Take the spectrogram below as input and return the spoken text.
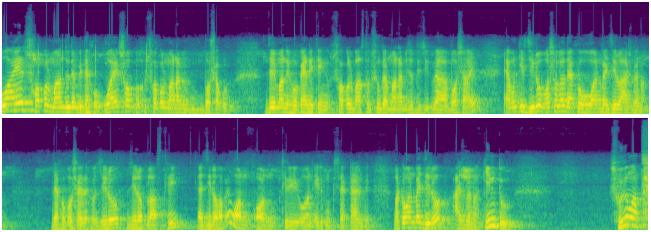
ওয়াইয়ের সকল মান যদি আমি দেখো ওয়াইয়ের সব, সকল মান আমি বসাবো, যে মানে হোক এনিথিং সকল বাস্তব সংখ্যার মান আমি যদি বসাই, এমনকি জিরো বসালেও দেখো ওয়ান বাই জিরো আসবে না। দেখো, বসায় দেখো zero zero plus three zero হবে ওয়ান ওয়ান থ্রি ওয়ান এরকম কিছু একটা আসবে। বাট ওয়ান বাই জিরো আসবে না। কিন্তু শুধুমাত্র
